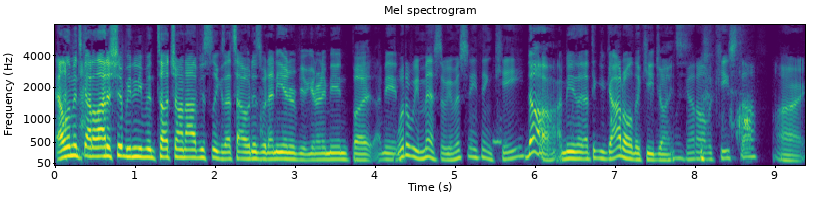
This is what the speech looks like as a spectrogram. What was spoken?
Element's got a lot of shit we didn't even touch on, obviously, because that's how it is with any interview. You know what I mean? But I mean, what do we miss? Did we miss anything key? no, I mean, I think you got all the key We joints. got all the key stuff. All right.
